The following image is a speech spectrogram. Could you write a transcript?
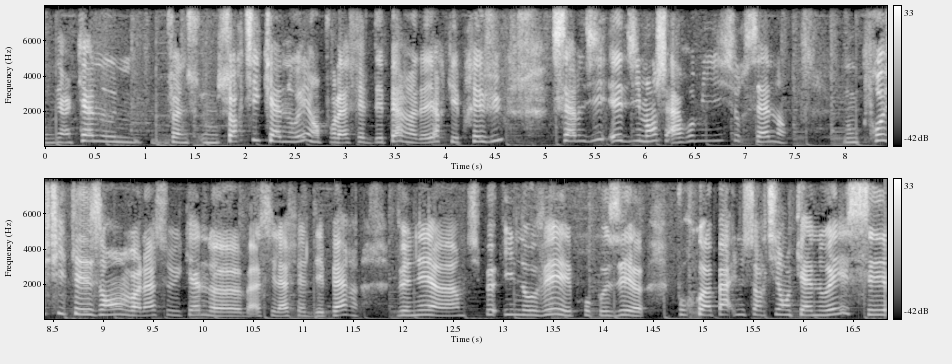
une, sortie canoë hein, pour la fête des pères d'ailleurs qui est prévue samedi et dimanche à Romilly-sur-Seine. Donc profitez-en, voilà, ce week-end, euh, bah, c'est la fête des pères. Venez euh, un petit peu innover et proposer, euh, pourquoi pas, une sortie en canoë. C'est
